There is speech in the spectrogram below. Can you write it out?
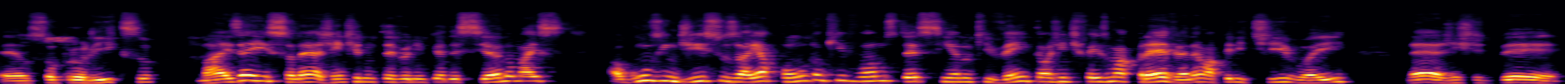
é, eu sou prolixo. Mas é isso, né? A gente não teve Olimpíada esse ano, mas alguns indícios aí apontam que vamos ter sim ano que vem. Então a gente fez uma prévia, né? Um aperitivo aí, né? A gente vê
